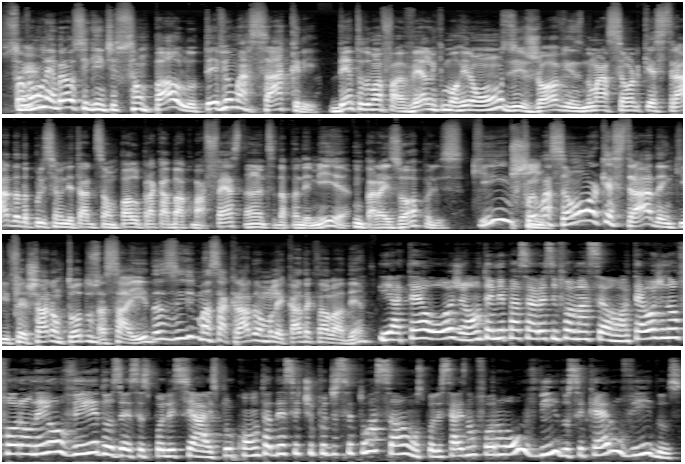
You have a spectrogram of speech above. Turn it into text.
Só né? vamos lembrar o seguinte: São Paulo teve um massacre dentro de uma favela em que morreram 11 jovens numa ação orquestrada da Polícia Militar de São Paulo para acabar com uma festa antes da pandemia, em Paraisópolis, que Sim. foi uma ação orquestrada em que fecharam todas as saídas e massacraram a molecada que estava lá dentro. E até hoje, ontem me passaram essa informação, até hoje não foram nem ouvidos esses policiais por conta desse tipo de situação. Os policiais não foram ouvidos, sequer ouvidos.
